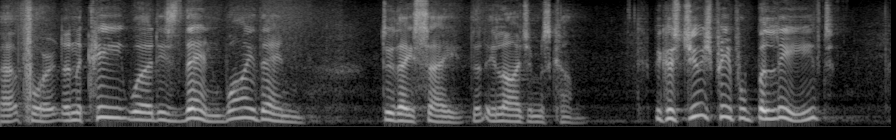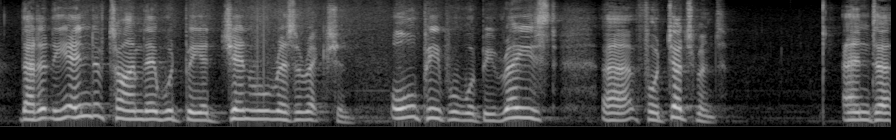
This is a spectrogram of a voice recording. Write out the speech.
uh, for it. And the key word is then. Why then do they say that Elijah must come? Because Jewish people believed that at the end of time there would be a general resurrection. All people would be raised uh, for judgment. And uh,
